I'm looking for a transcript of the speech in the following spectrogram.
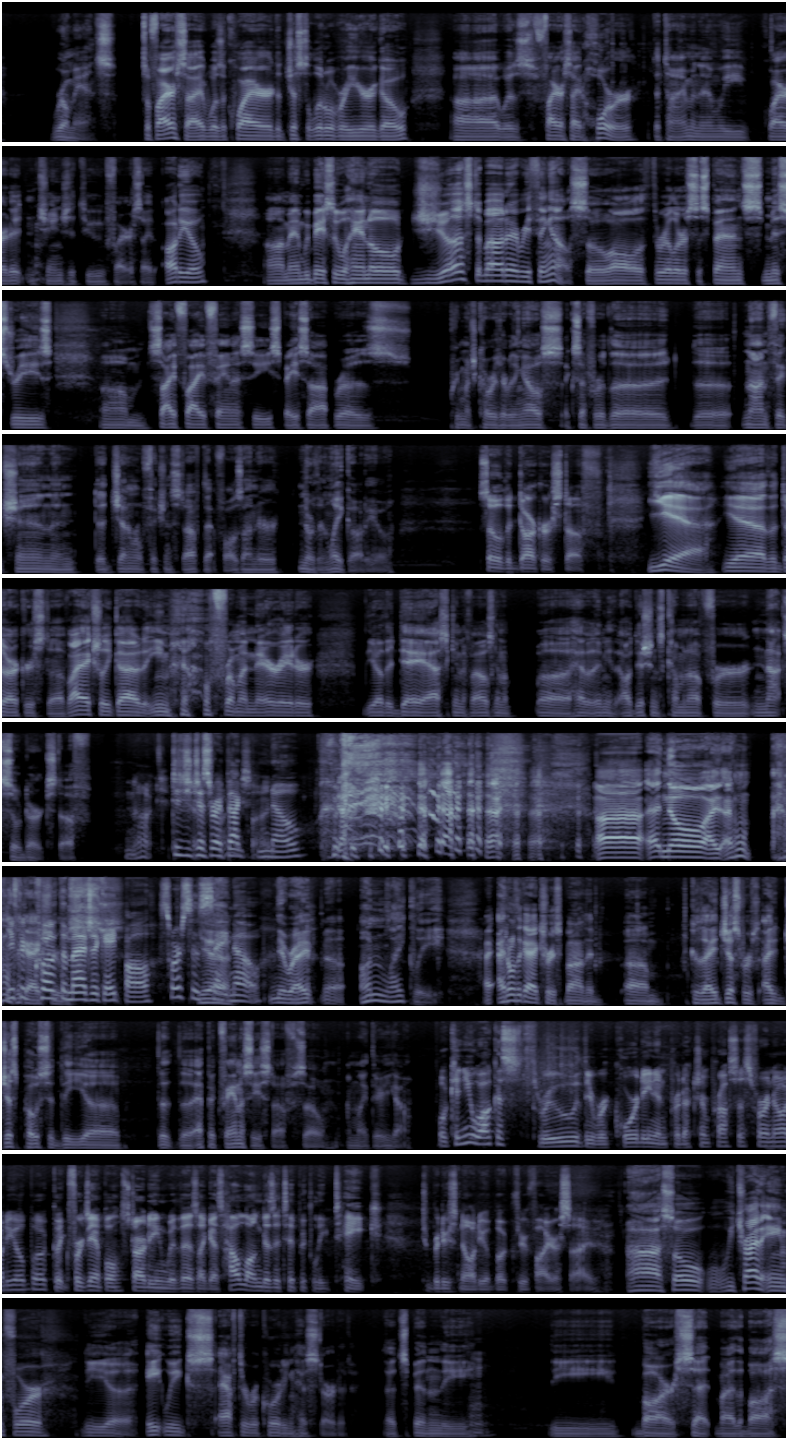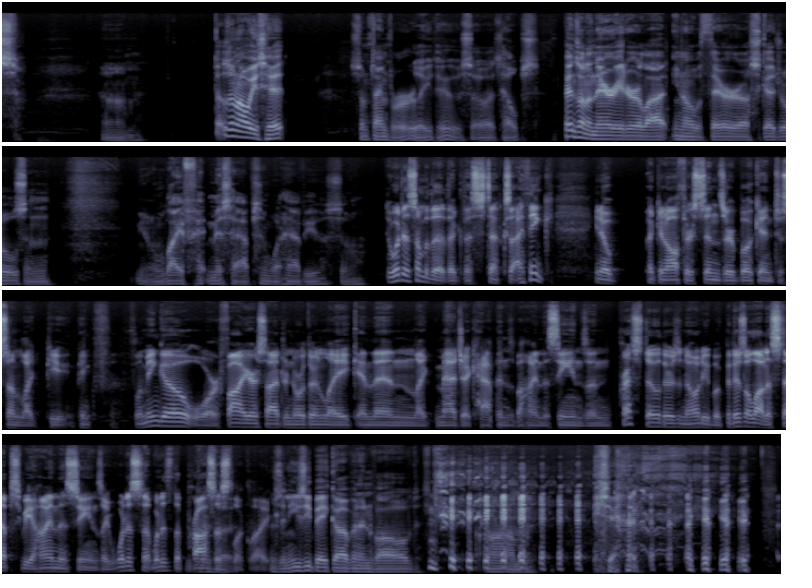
romance. So, Fireside was acquired just a little over a year ago. Uh, it was Fireside Horror at the time, and then we acquired it and changed it to Fireside Audio. Um, and we basically will handle just about everything else. So, all the thriller, suspense, mysteries, um, sci fi, fantasy, space operas, pretty much covers everything else except for the the nonfiction and the general fiction stuff that falls under Northern Lake Audio. So, the darker stuff. Yeah, yeah, the darker stuff. I actually got an email from a narrator the other day asking if I was going to uh, have any auditions coming up for not so dark stuff. Not. Did you just write back, Fireside. no? uh, no, I, I don't. I don't You think could I quote the res- magic eight ball. Sources say Yeah. no. Yeah, right. Uh, unlikely. I, I don't think I actually responded um, because I just res- I just posted the uh, the the epic fantasy stuff. So I'm like, there you go. Well, can you walk us through the recording and production process for an audiobook? Like, for example, starting with this, I guess, how long does it typically take to produce an audiobook through Fireside? Uh, so we try to aim for the uh, eight weeks after recording has started. That's been the Mhm. the bar set by the boss. Um, doesn't always hit. Sometimes we're early too, so it helps. Depends on the narrator a lot, you know, with their uh, schedules and you know life mishaps and what have you. So What are some of the like the steps? I think you know, like an author sends their book into some like P- Pink F- Flamingo or Fireside or Northern Lake, and then like magic happens behind the scenes, and presto, there's an audiobook. But there's a lot of steps behind the scenes. Like, what is what does the process a- look like? there's an easy bake oven involved. um, yeah.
